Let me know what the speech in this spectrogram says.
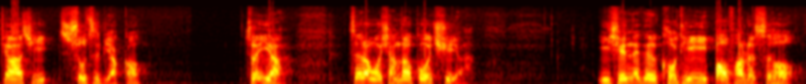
调查局素质比较高，所以啊，这让我想到过去啊。以前那个口蹄疫爆发的时候，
